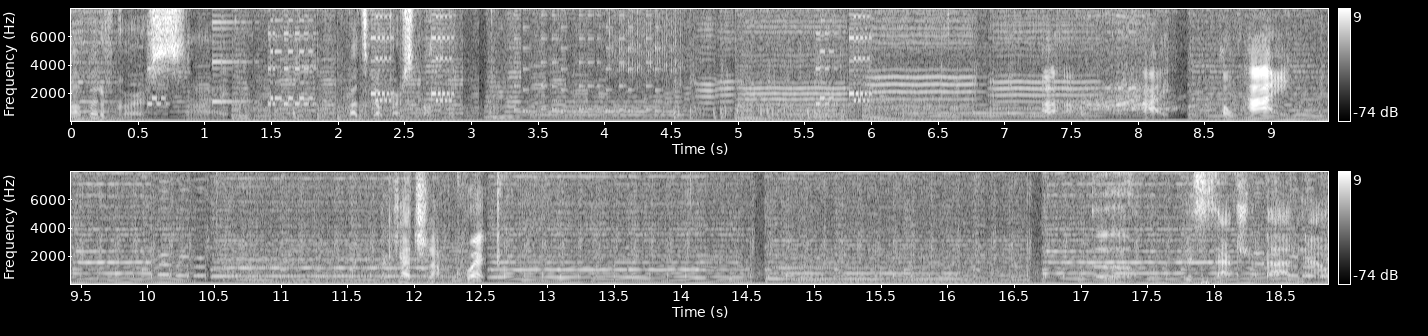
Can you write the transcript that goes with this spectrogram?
Oh, but of course. Alright. Let's go, Percival. Uh-oh. Hi. Oh, hi. They're catching up quick. Ugh. This is actually bad now.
